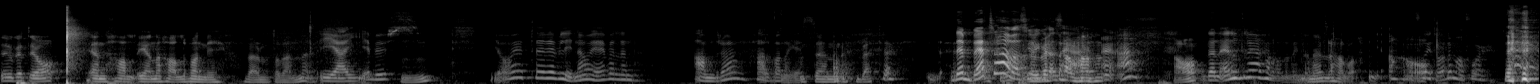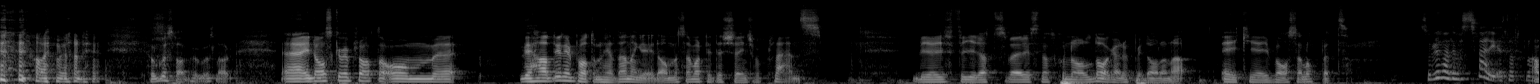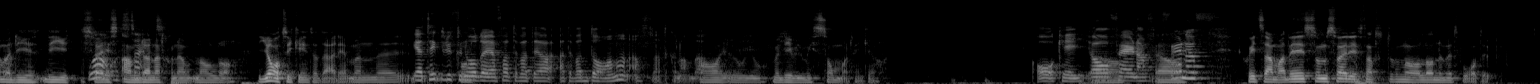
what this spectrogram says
Hugo heter jag. En halv, ena halvan i Värmet av vänner. Jajebus. Mm. Jag heter Evelina och jag är väl den andra halvan I guess. Den bättre. Den bättre halvan skulle vi kunna säga. halvan. Uh, uh. Ja, Den äldre halvan om inte den äldre halvan. Ja, man Ja. får ju ta det man får. ja, jag menar det. Hugg och slag, hugg och slag. Eh, idag ska vi prata om... Vi hade ju tänkt prata om en helt annan grej idag, men sen var det lite change of plans. Vi har ju firat Sveriges nationaldag här uppe i Dalarna, a.k.a. Vasaloppet. Så du sa att det var Sveriges Ja nationaldag? men det är det är ju Sveriges starkt. andra nationaldag. Jag tycker inte att det är det, men... eh, Jag tänkte du kunde folk- hålla i alla fall att det var, att det var, att det var Dalarnas nationaldag. Ja, jo, jo. Men det är väl midsommar, tänker jag. Okej, ja, Ja, fair enough. ja. Fair enough. Skitsamma, det är som Sveriges nationaldag nummer två, typ.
